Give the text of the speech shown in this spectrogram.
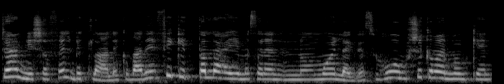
بتعملي shuffle بيطلع لك. وبعدين فيك تطلعي مثلا إنه more like this وهو شو كمان ممكن؟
